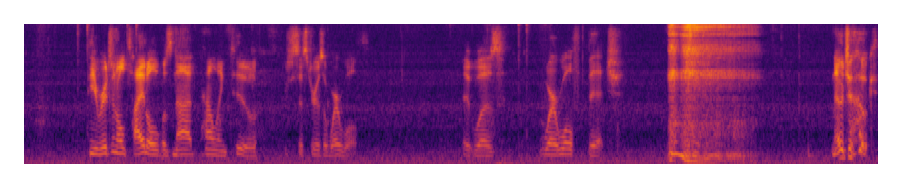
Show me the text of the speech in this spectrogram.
the original title was not Howling Two. Your sister is a werewolf. It was Werewolf Bitch. no joke.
